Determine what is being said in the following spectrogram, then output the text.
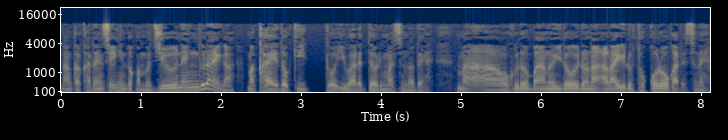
なんか家電製品とかも10年ぐらいが、まあ、替え時と言われておりますので、まあ、お風呂場のいろいろなあらゆるところがですね、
